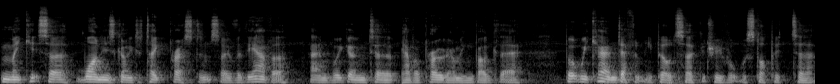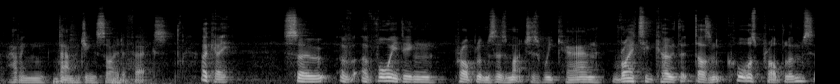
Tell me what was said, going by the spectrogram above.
make it so one is going to take precedence over the other, and we're going to have a programming bug there. But we can definitely build circuitry that will stop it uh, having damaging side effects. Okay, so av- avoiding problems as much as we can, writing code that doesn't cause problems,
